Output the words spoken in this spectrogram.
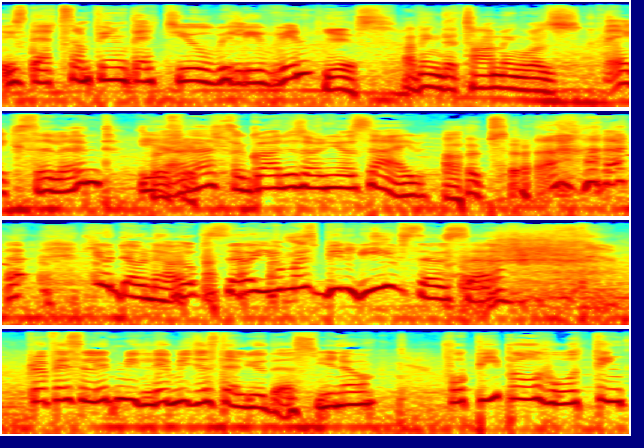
Is that something that you believe in? Yes, I think the timing was. Excellent. Yeah. Perfect. So God is on your side. I hope so. You don't hope so. You must believe so, sir. Professor, let me let me just tell you this. You know, for people who think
